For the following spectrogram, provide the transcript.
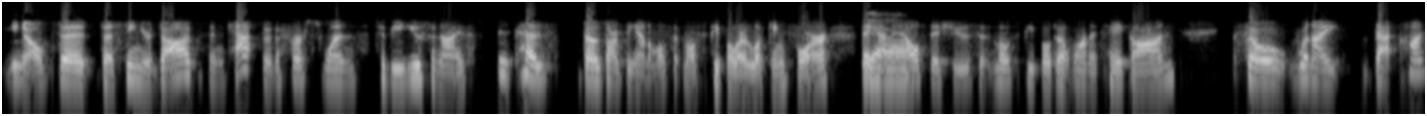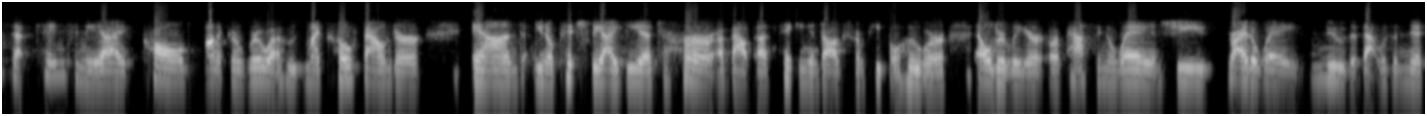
you know, the, the senior dogs and cats are the first ones to be euthanized because those aren't the animals that most people are looking for. They Yeah. have health issues that most people don't want to take on. So when I that concept came to me, I called Monica Rua, who's my co-founder, and you know pitched the idea to her about us taking in dogs from people who were elderly or, or passing away, and she right away knew that that was a niche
